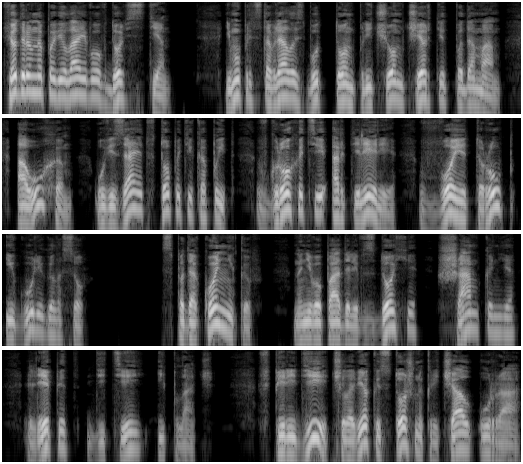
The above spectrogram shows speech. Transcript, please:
Федоровна повела его вдоль стен. Ему представлялось, будто он плечом чертит по домам, а ухом увязает в топоте копыт, в грохоте артиллерии, в вое труб и гуле голосов. С подоконников на него падали вздохи, шамканье, лепет детей и плач. Впереди человек истошно кричал «Ура!»,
